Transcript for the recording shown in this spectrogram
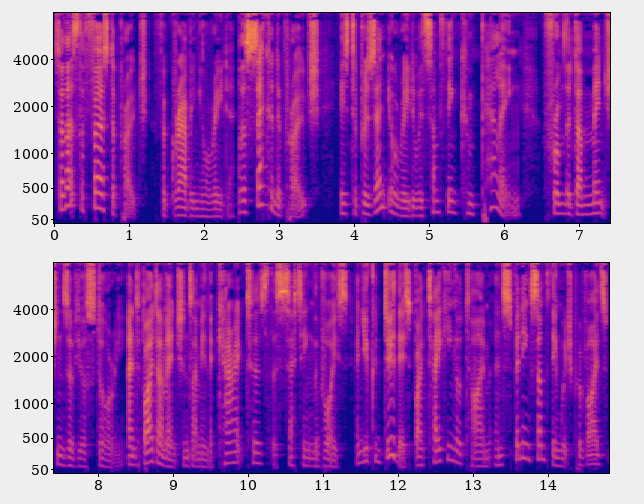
So that's the first approach for grabbing your reader. The second approach is to present your reader with something compelling from the dimensions of your story. And by dimensions, I mean the characters, the setting, the voice. And you can do this by taking your time and spinning something which provides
